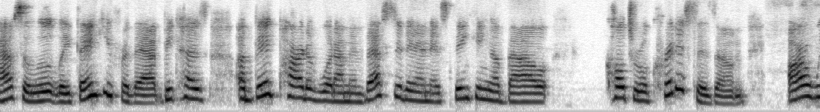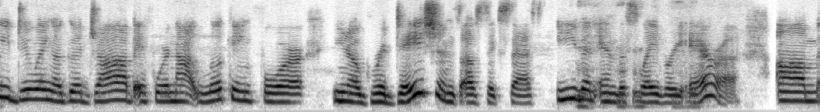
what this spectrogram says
Absolutely. Thank you for that. Because a big part of what I'm invested in is thinking about cultural criticism are we doing a good job if we're not looking for you know gradations of success even in the slavery era um,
